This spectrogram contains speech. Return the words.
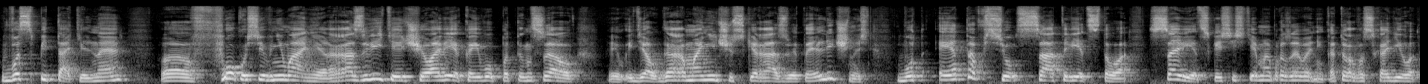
воспитательное, в фокусе внимания развитие человека, его потенциалов Э, идеал гармонически развитая личность, вот это все соответствовало советской системе образования, которая восходила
